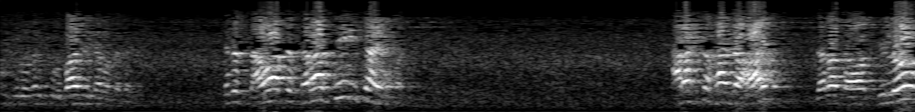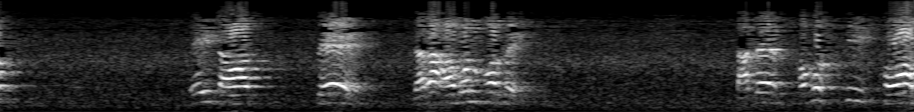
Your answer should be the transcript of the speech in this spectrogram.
কিছু লোকের কুরবানি কেন দেখা যায় এটা দাওয়াতে যারা দিন চায় আর একটা ফায়দা হয়, যারা দাওয়াত দিল, এই দাওয়াত যারা আমল করবে, তাদের সমষ্টি সব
